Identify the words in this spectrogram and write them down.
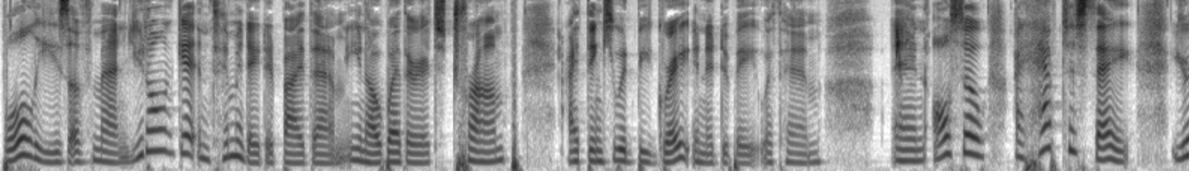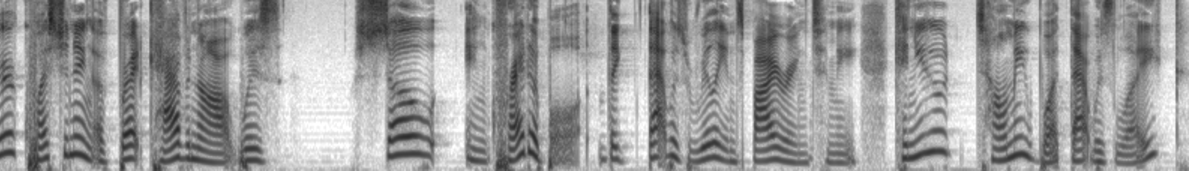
bullies of men. You don't get intimidated by them, you know, whether it's Trump. I think you would be great in a debate with him. And also, I have to say, your questioning of Brett Kavanaugh was so incredible. Like that was really inspiring to me. Can you tell me what that was like?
